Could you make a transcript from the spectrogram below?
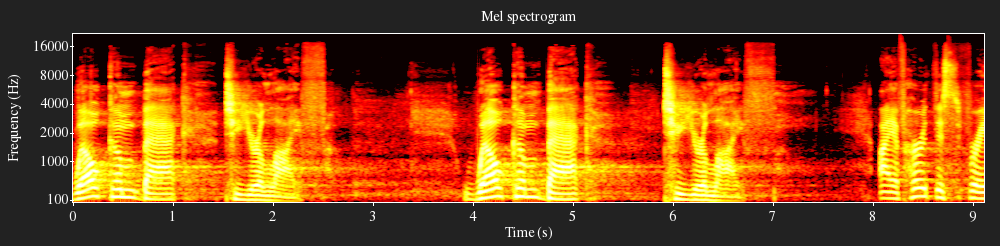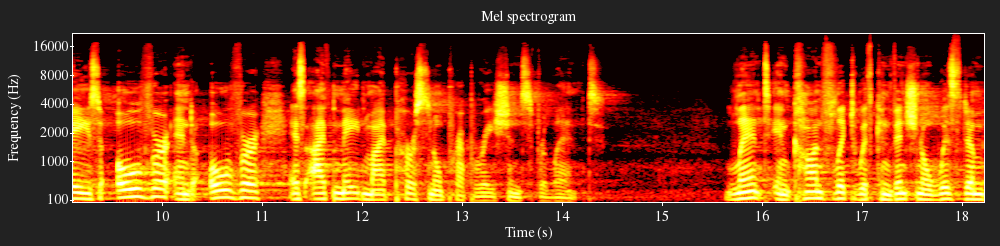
Welcome back to your life. Welcome back to your life. I have heard this phrase over and over as I've made my personal preparations for Lent. Lent, in conflict with conventional wisdom,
